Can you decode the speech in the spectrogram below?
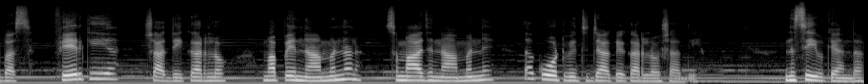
ਬਸ, ਫੇਰ ਕੀ ਹੈ ਸ਼ਾਦੀ ਕਰ ਲਓ। ਮਾਪੇ ਨਾ ਮੰਨਣ, ਸਮਾਜ ਨਾ ਮੰਨੇ ਤਾਂ ਕੋਰਟ ਵਿੱਚ ਜਾ ਕੇ ਕਰ ਲਓ ਸ਼ਾਦੀ। ਨਸੀਬ ਕਹਿੰਦਾ,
